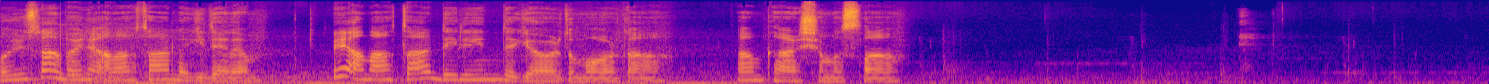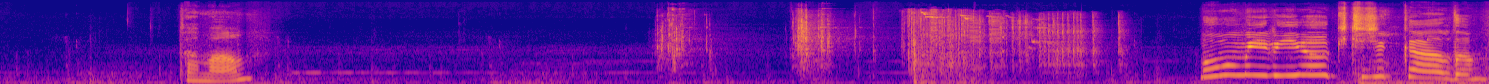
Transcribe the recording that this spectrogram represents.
O yüzden böyle anahtarla gidelim. Ve anahtar deliğini de gördüm orada. Tam karşımızda. Tamam. Mumum eriyor. Küçücük kaldım.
